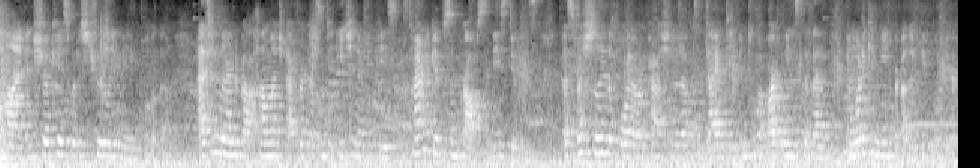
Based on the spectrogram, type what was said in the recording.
the line and showcase what is truly meaningful to them. As we learned about how much effort goes into each and every piece, it's time to give some props to these students, especially the four that were passionate enough to dive deep into what art means to them and what it can mean for other people here.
